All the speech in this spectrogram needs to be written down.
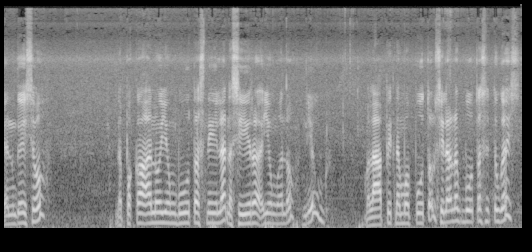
Yan guys oh napaka ano yung butas nila, nasira yung ano, niyog. Malapit na maputol. Sila nagbutas ito guys.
